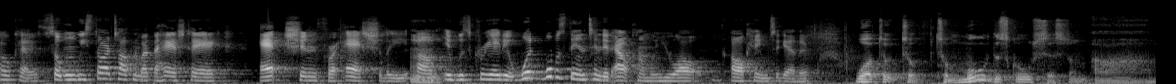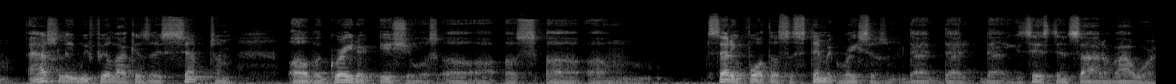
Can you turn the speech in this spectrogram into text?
Okay, so when we start talking about the hashtag Action for Ashley. Um, mm-hmm. Um, it was created. What what was the intended outcome when you all all came together? Well, to to to move the school system, um, Ashley, we feel like is a symptom of a greater issue, a, a, a, um, setting forth a systemic racism that that that exists inside of our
